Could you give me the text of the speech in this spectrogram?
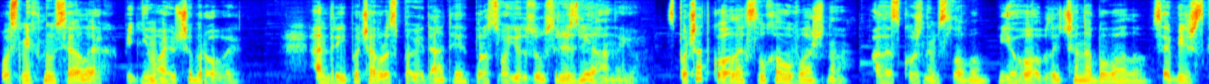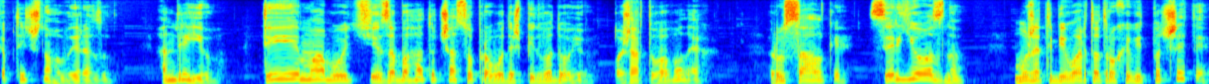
усміхнувся Олег, піднімаючи брови. Андрій почав розповідати про свою зустріч з Ліаною. Спочатку Олег слухав уважно, але з кожним словом його обличчя набувало все більш скептичного виразу. Андрію, ти, мабуть, забагато часу проводиш під водою, пожартував Олег. Русалки, серйозно. Може, тобі варто трохи відпочити?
